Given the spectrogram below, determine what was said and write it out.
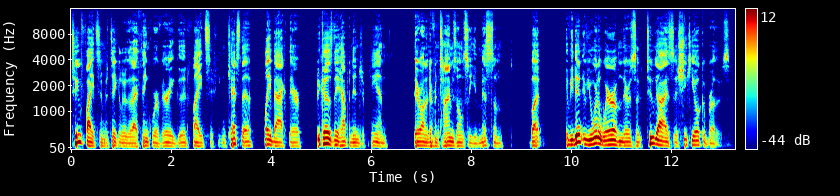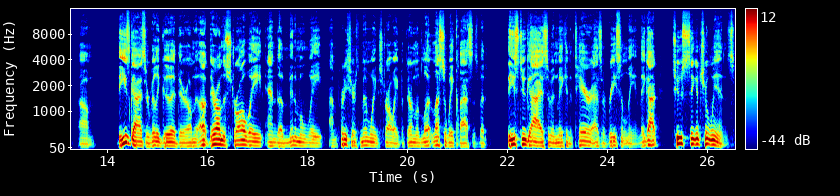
two fights in particular that I think were very good fights. If you can catch the playback there, because they happened in Japan, they're on a different time zone, so you miss them. But if you didn't, if you weren't aware of them, there's a, two guys, the Shigeoka brothers. Um, these guys are really good. They're on the uh, they're on the straw weight and the minimum weight. I'm pretty sure it's minimum weight and straw weight, but they're on the le- lesser weight classes. But these two guys have been making a tear as of recently, and they got two signature wins.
